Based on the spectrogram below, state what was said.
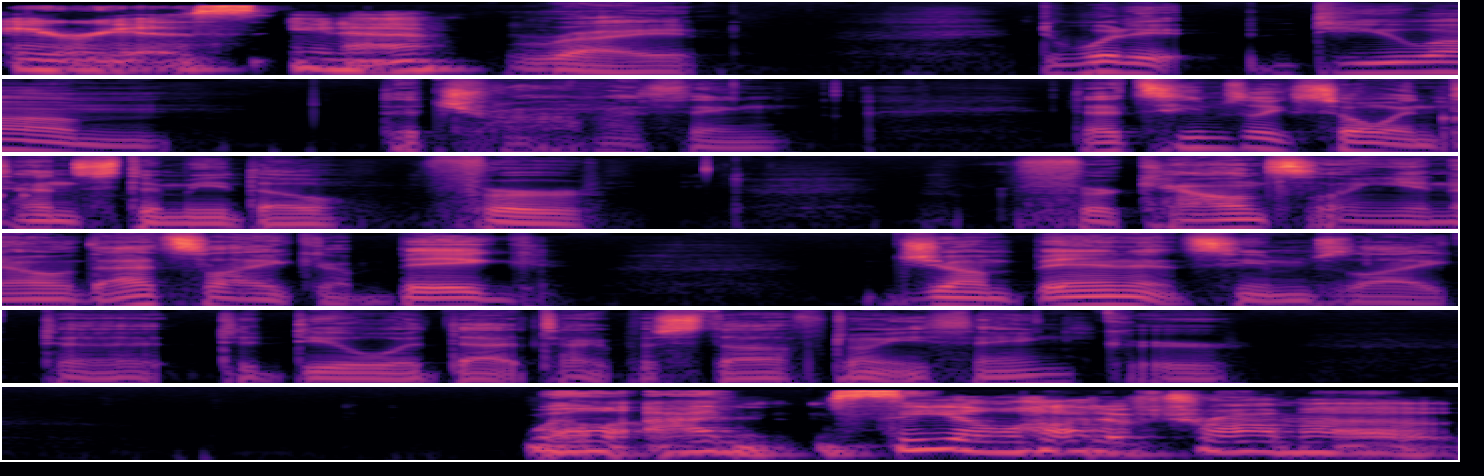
areas, you know. Right. What it, do you um the trauma thing? That seems like so intense to me though for for counseling, you know. That's like a big jump in it seems like to to deal with that type of stuff, don't you think? Or Well, I see a lot of trauma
